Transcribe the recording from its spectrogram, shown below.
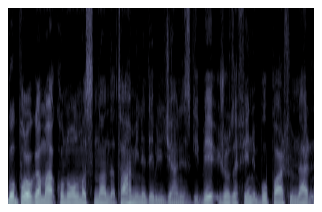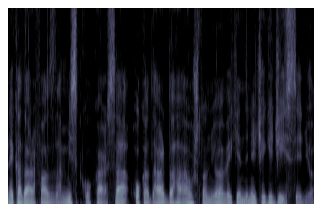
Bu programa konu olmasından da tahmin edebileceğiniz gibi Josephine bu parfümler ne kadar fazla misk kokarsa o kadar daha hoşlanıyor ve kendini çekici hissediyor.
